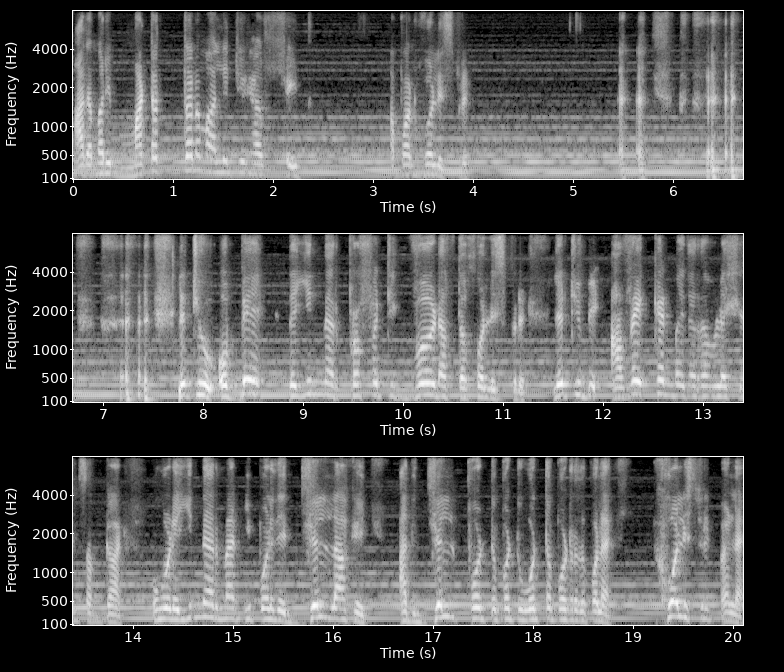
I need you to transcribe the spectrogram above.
அத மாதிரி மட்டத்தனமா let you have faith upon Holy Spirit. Let you obey the inner prophetic word of the Holy Spirit. Let you be awakened by the revelations of God. உங்களுடைய இன்னர் மேன் இப்பொழுது ஜெல் ஆகி அது ஜெல் போட்டு போட்டு ஒட்ட போடுறது போல ஹோலி ஸ்பிரிட் மேல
